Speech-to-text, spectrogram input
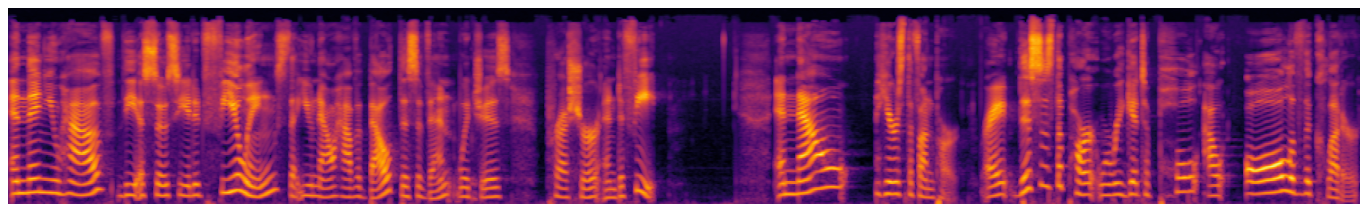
And then you have the associated feelings that you now have about this event, which is pressure and defeat. And now here's the fun part, right? This is the part where we get to pull out all of the clutter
